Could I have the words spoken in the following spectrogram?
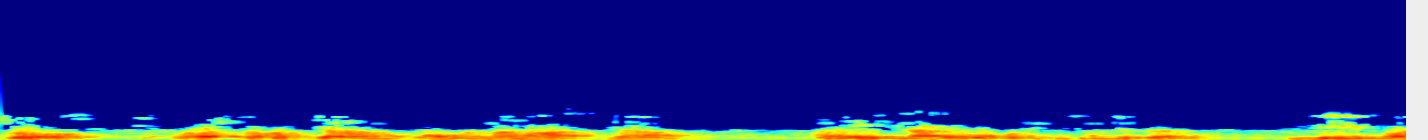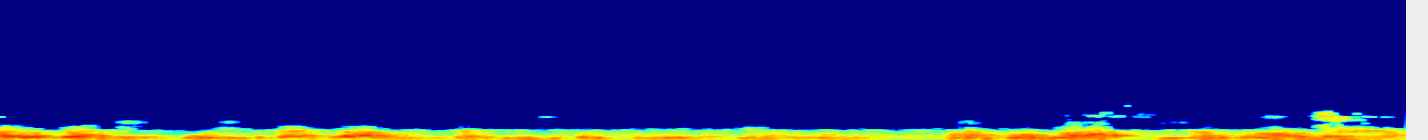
సో రాష్ట్రపత్యాం పౌర్ణమాస్యాం అని ఇలాగేవో కొన్ని విషయం చెప్పారు. ఇవి భాగవతాన్ని బోధించడానికి ఆరంభించడానికి గురించి పరిస్థితులైన అధ్యయనంలోని మనం పౌర్ణమాస్తి నడుపును ఆరంభించాం.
